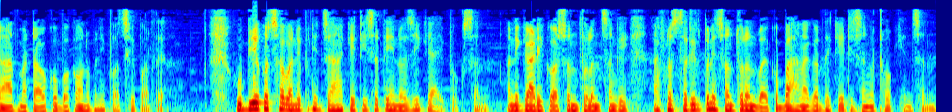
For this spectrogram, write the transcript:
काँधमा टाउको बोकाउन पनि पछि पर्दैनन् उभिएको छ भने पनि जहाँ केटी छ त्यहीँ नजिकै आइपुग्छन् अनि गाडीको असन्तुलनसँगै आफ्नो शरीर पनि सन्तुलन भएको बाहना गर्दै केटीसँग ठोकिन्छन्।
